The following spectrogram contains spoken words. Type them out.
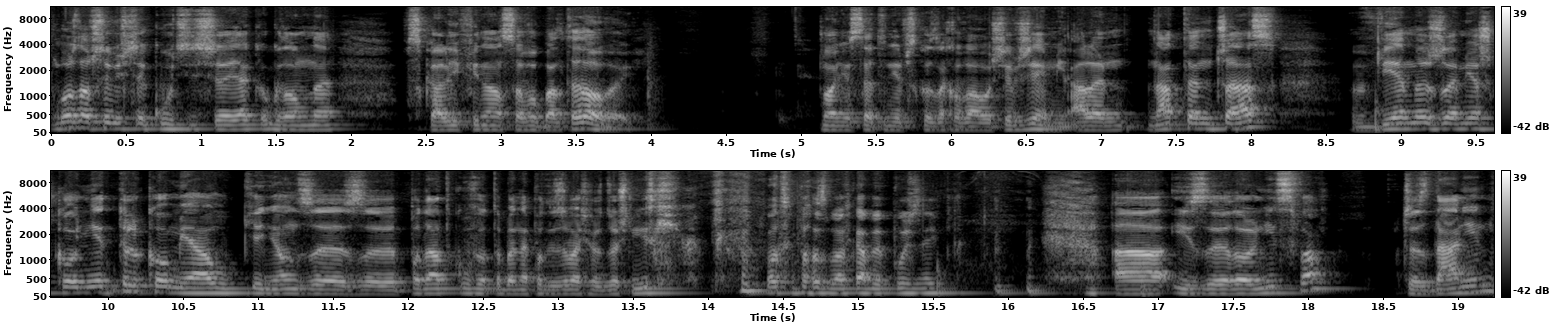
Można oczywiście kłócić się, jak ogromne w skali finansowo-barterowej. No niestety nie wszystko zachowało się w ziemi, ale na ten czas wiemy, że Mieszko nie tylko miał pieniądze z podatków, no to będę podejrzewać, że dość niskich, o tym porozmawiamy później, a i z rolnictwa, czy z danin,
